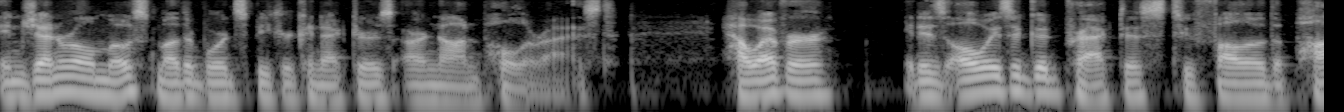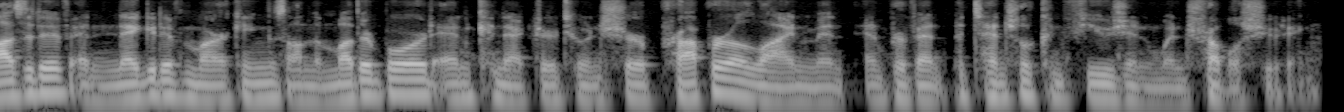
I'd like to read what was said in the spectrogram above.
In general, most motherboard speaker connectors are non-polarized. However, it is always a good practice to follow the positive and negative markings on the motherboard and connector to ensure proper alignment and prevent potential confusion when troubleshooting.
